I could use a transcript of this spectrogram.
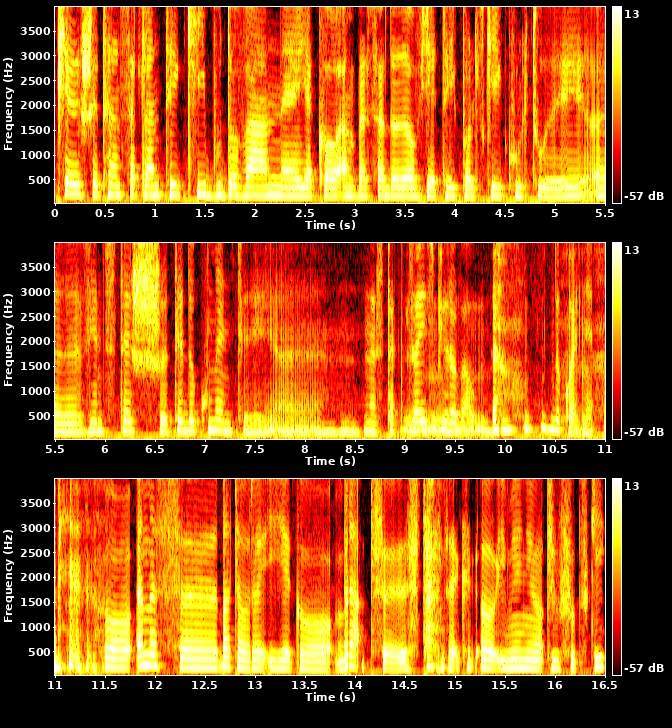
pierwsze transatlantyki budowane jako ambasadorowie tej polskiej kultury, więc też te dokumenty nas tak... Zainspirowały. Dokładnie. Bo MS Batory i jego brat, statek o imieniu Piłsudski,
